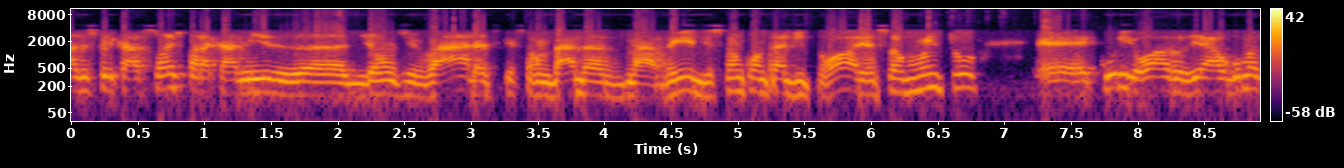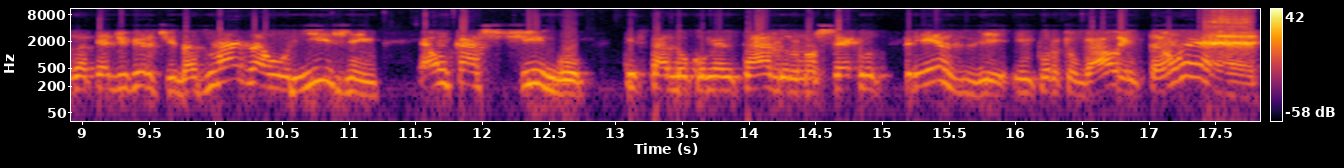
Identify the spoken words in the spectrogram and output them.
as explicações para a camisa de 11 varas que são dadas na rede são contraditórias, são muito é, curiosas e algumas até divertidas, mas a origem é um castigo que está documentado no século XIII em Portugal, então é,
